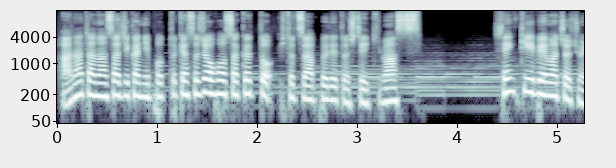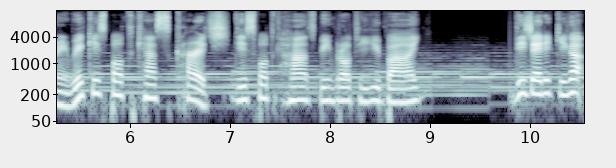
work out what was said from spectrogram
あなたの朝時間にポッドキャスト情報をサクッと一つアップデートしていきます。Thank you very much for joining Ricky's Podcast Courage. This podcast has been brought to you by DJ リッキーが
